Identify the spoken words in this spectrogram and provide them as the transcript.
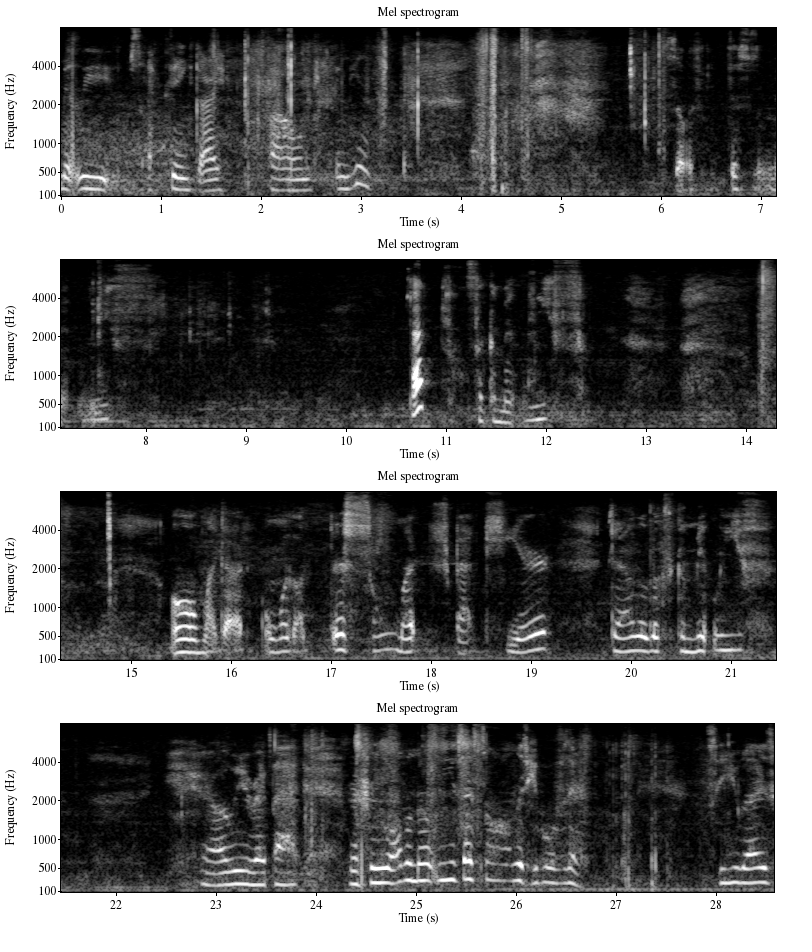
mint leaves I think I found in here. So this is a mint leaf. Like a mint leaf. Oh my god. Oh my god. There's so much back here. Down that looks like a mint leaf. Here, I'll be right back. I'm gonna show you all the mint leaves I saw on the table over there. See you guys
